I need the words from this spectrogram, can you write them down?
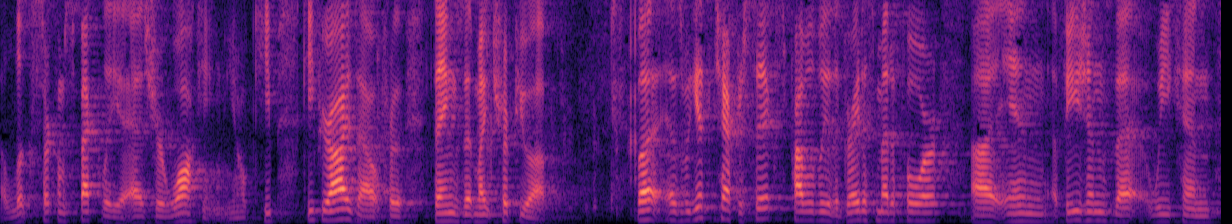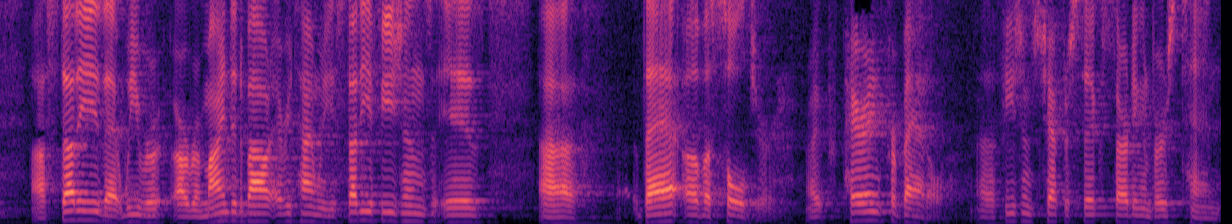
Uh, look circumspectly as you're walking. You know, keep, keep your eyes out for things that might trip you up. But as we get to chapter 6, probably the greatest metaphor uh, in Ephesians that we can uh, study, that we re- are reminded about every time we study Ephesians, is uh, that of a soldier, right? Preparing for battle. Ephesians chapter 6, starting in verse 10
